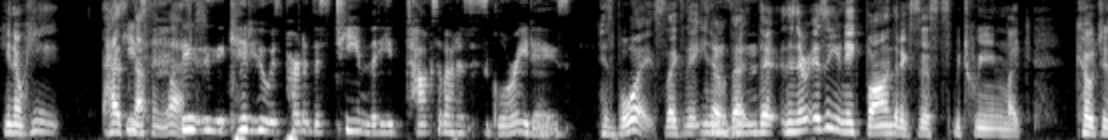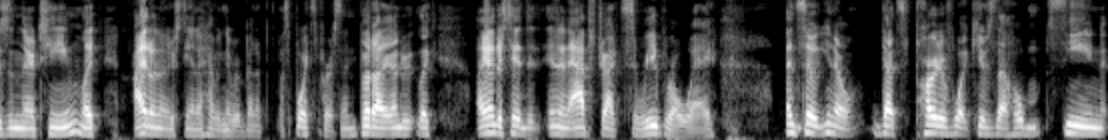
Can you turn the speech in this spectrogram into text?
you know he has He's- nothing left. the, the kid who was part of this team that he talks about as his glory days. his boys like the, you know Mhm. that that and there is a unique bond that exists between like coaches and their team like i don't understand i haven't never been a, a sports person but i under like i understand it in an abstract cerebral way. And so you know that's part of what gives that whole scene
